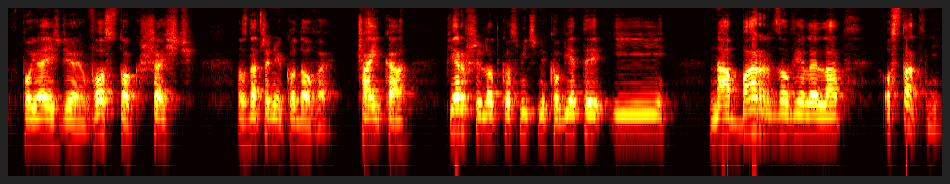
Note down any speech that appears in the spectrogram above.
w pojeździe Wostok 6, oznaczenie kodowe Czajka, pierwszy lot kosmiczny kobiety i na bardzo wiele lat ostatni,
